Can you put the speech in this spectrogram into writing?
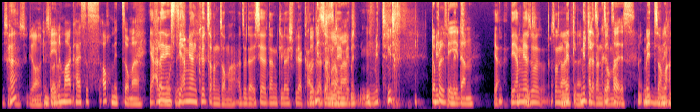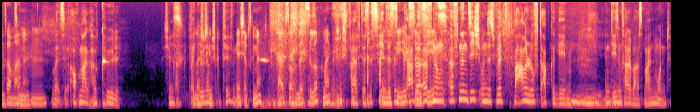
Das- Ja, In Dänemark heißt es auch Mitsommer. Ja, allerdings, vermutlich. die haben ja einen kürzeren Sommer. Also da ist ja dann gleich wieder kalt. Gut, also Mitsommer. die mit, mit, Mit- Doppel-D mit- mit- dann. Ja, die haben ja so, so einen drei mit, mittleren Sommer. ist. Mitsommer. Mitsommer. Sommer. Mhm. Weil es auch mal kühl. Ich habe bei kühl habe ich gepfiffen. Ja, ich hab's gemerkt. Pfeifst aus dem letzten Loch, merkst? Ich pfeife, das ist hier, Das das, ist die sind Körperöffnungen öffnen sich und es wird warme Luft abgegeben. In diesem Fall war es mein Mund.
